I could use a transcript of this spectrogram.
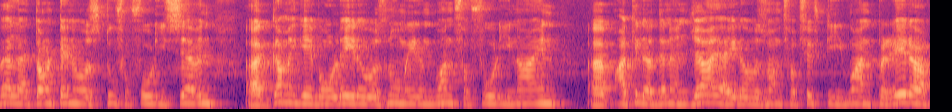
well. I thought 10 overs, 2 for 47. Uh, Gamage bowled 8 overs, no maiden, 1 for 49. Uh, Akila Dhananjaya, 8 overs, 1 for 51. Perera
